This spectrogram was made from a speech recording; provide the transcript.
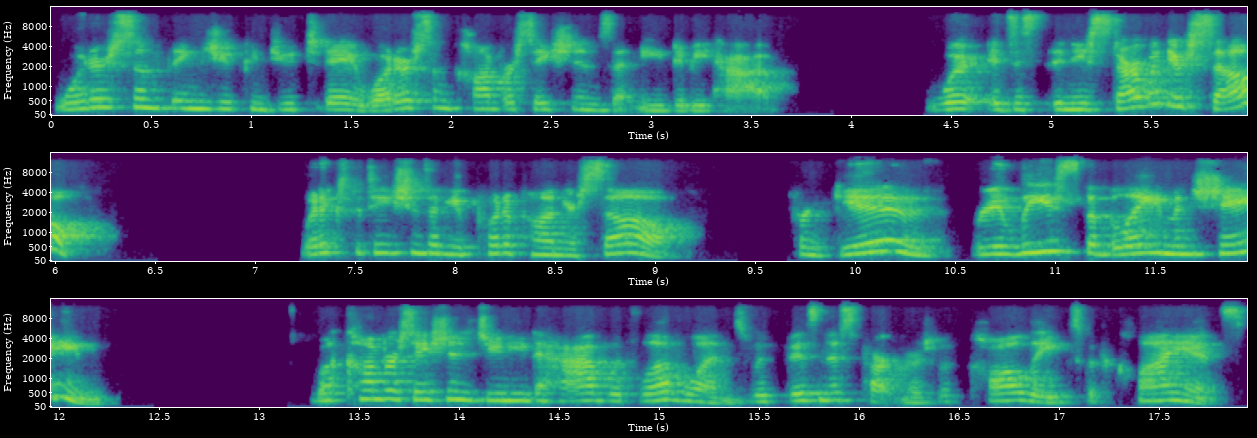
What are some things you can do today? What are some conversations that need to be had? Where it's just, and you start with yourself. What expectations have you put upon yourself? Forgive, release the blame and shame. What conversations do you need to have with loved ones, with business partners, with colleagues, with clients,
